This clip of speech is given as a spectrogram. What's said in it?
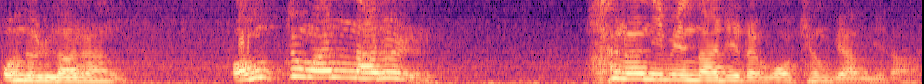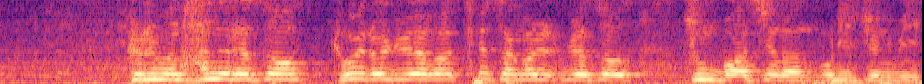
오늘날은 엉뚱한 날을 하나님의 날이라고 경배합니다. 그러면 하늘에서 교회를 위하여 세상을 위해서 중보하시는 우리 주님이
